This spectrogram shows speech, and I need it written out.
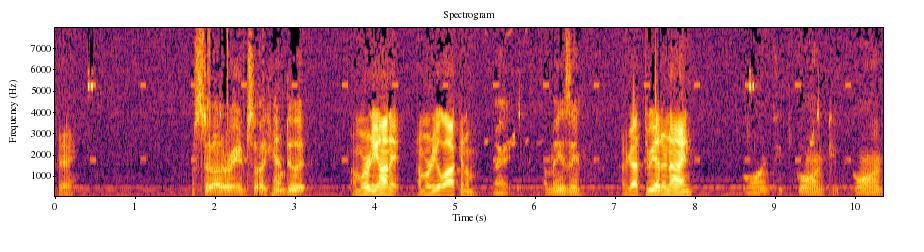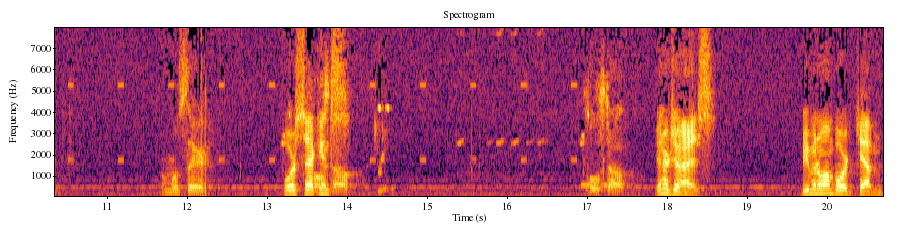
Okay. I'm still out of range, so I can't do it. I'm already on it. I'm already locking them. Alright. Amazing. I got three out of nine. Go on, keep going, keep going. Almost there. Four seconds. Full seconds. stop. Full stop. Energize. Beaming them on board, Captain.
